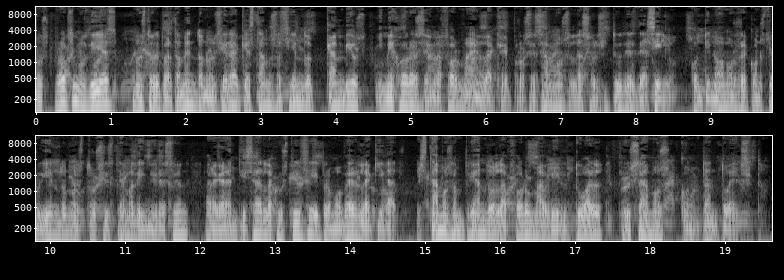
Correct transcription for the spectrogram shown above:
los próximos días, nuestro departamento anunciará que estamos haciendo cambios y mejoras en la forma en la que procesamos las solicitudes de asilo. Continuamos reconstruyendo nuestro sistema de inmigración para garantizar la justicia y promover la equidad. Estamos ampliando la forma virtual que usamos con tanto éxito.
